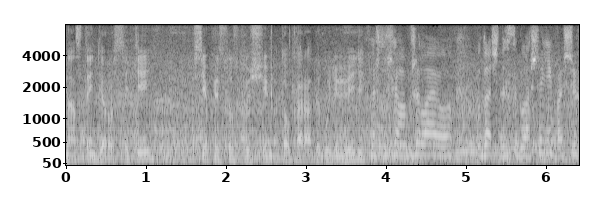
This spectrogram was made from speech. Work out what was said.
на стенде Россетей. Все присутствующие мы только рады будем видеть. Ну что ж, я вам желаю удачных соглашений, больших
